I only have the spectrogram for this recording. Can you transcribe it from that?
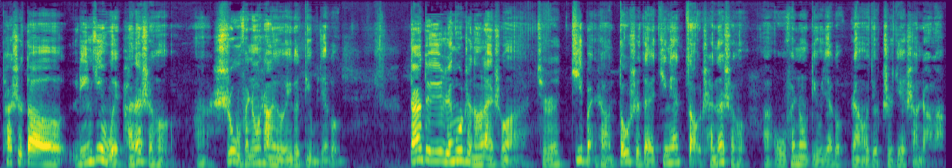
它是到临近尾盘的时候啊，十五分钟上有一个底部结构。当然，对于人工智能来说啊，其实基本上都是在今天早晨的时候啊，五分钟底部结构，然后就直接上涨了。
